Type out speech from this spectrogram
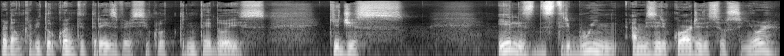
perdão, capítulo 43, versículo 32, que diz: Eles distribuem a misericórdia de seu Senhor?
